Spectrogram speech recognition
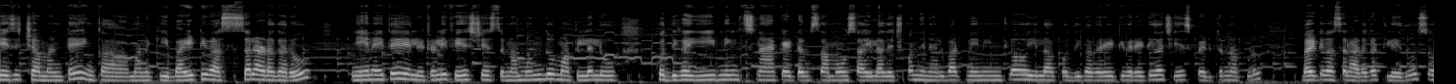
చేసి ఇచ్చామంటే ఇంకా మనకి బయటివి అస్సలు అడగరు. నేనైతే లిటరలీ ఫేస్ చేస్తున్నా. ముందు మా పిల్లలు కొద్దిగా ఈవినింగ్ స్నాక్ ఐటమ్స్ సమోసా ఇలా తెచ్చుకొని తినాలి. బట్ నేను ఇంట్లో ఇలా కొద్దిగా వెరైటీ వెరైటీగా చేసి పెడుతున్నప్పుడు బయటకు అసలు అడగట్లేదు. సో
